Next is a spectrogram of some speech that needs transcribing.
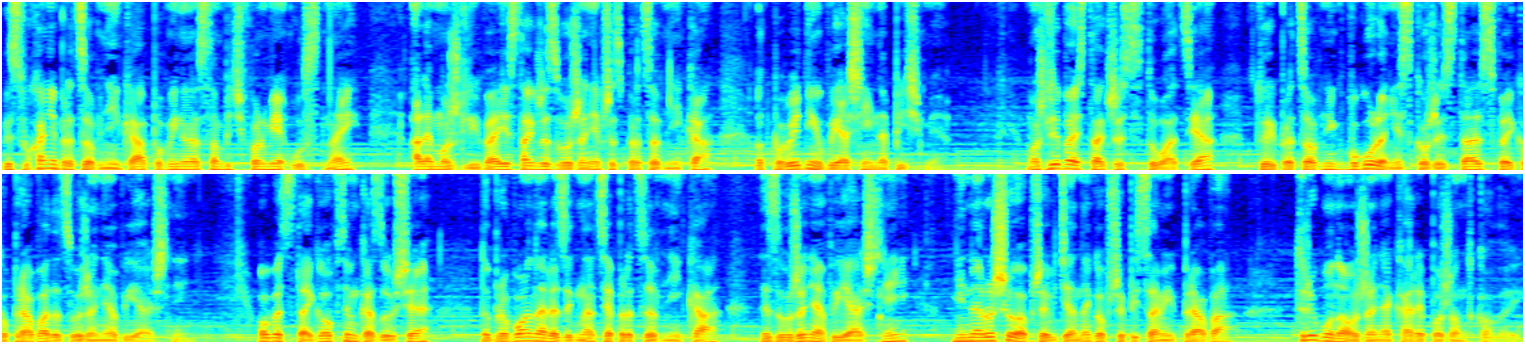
Wysłuchanie pracownika powinno nastąpić w formie ustnej, ale możliwe jest także złożenie przez pracownika odpowiednich wyjaśnień na piśmie. Możliwa jest także sytuacja, w której pracownik w ogóle nie skorzysta ze swojego prawa do złożenia wyjaśnień. Wobec tego w tym kazusie dobrowolna rezygnacja pracownika ze złożenia wyjaśnień nie naruszyła przewidzianego przepisami prawa trybu nałożenia kary porządkowej.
